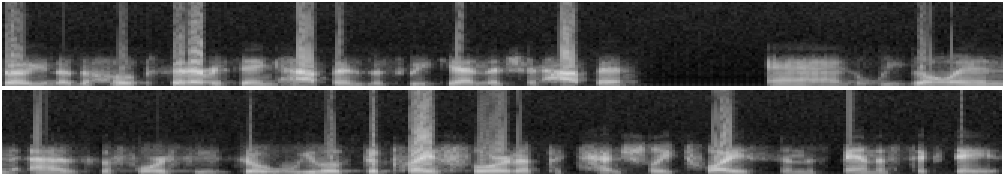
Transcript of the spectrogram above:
so you know the hopes that everything happens this weekend that should happen and we go in as the four seed. So we look to play Florida potentially twice in the span of six days.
